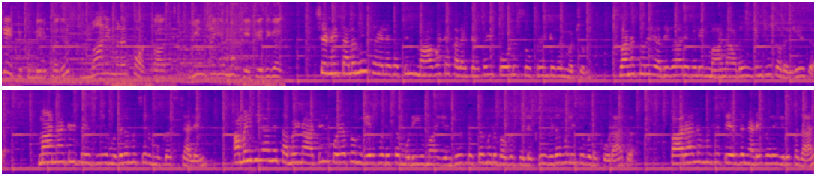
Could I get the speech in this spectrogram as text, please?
கேட்டுக்கொண்டிருப்பது மாலைமலர் பாட்காஸ்ட் இன்றைய முக்கிய செய்திகள். சென்னை தலைமை செயலகத்தில் மாவட்ட கலெக்டர்கள் போலீஸ் சூப்பரண்டுகள் மற்றும் வனத்துறை அதிகாரிகளின் மாநாடு இன்று தொடங்கியது. மாநாட்டில் பேசிய முதலமைச்சர் மு ஸ்டாலின் அமைதியான தமிழ்நாட்டில் குழப்பம் ஏற்படுத்த முடியுமா என்று திட்டமிடுபவர்களுக்கு இடமளித்து விடக்கூடாது. பாராளுமன்ற தேர்தல் நடைபெற இருப்பதால்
